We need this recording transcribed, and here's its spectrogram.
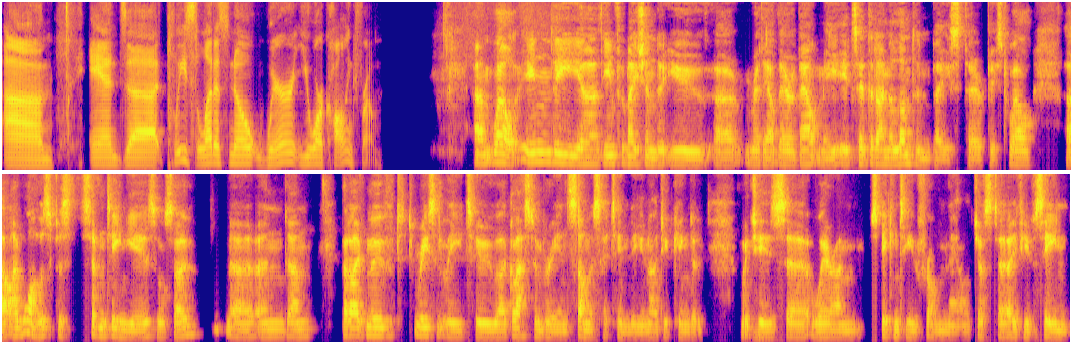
Um, and uh, please let us know where you are calling from. Um, well, in the uh, the information that you uh, read out there about me, it said that I'm a London-based therapist. Well, uh, I was for 17 years or so, uh, and um, but I've moved recently to uh, Glastonbury in Somerset in the United Kingdom, which mm. is uh, where I'm speaking to you from now. Just if you've seen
